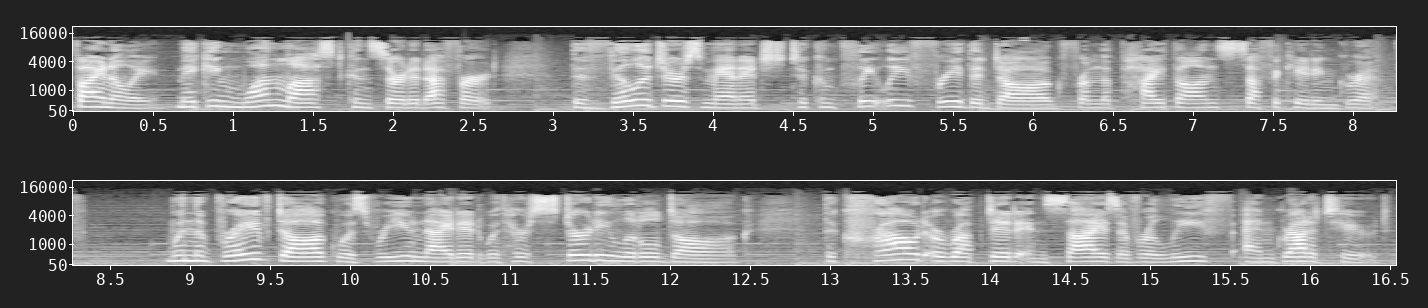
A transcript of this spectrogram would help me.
Finally, making one last concerted effort, the villagers managed to completely free the dog from the python's suffocating grip. When the brave dog was reunited with her sturdy little dog, the crowd erupted in sighs of relief and gratitude.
